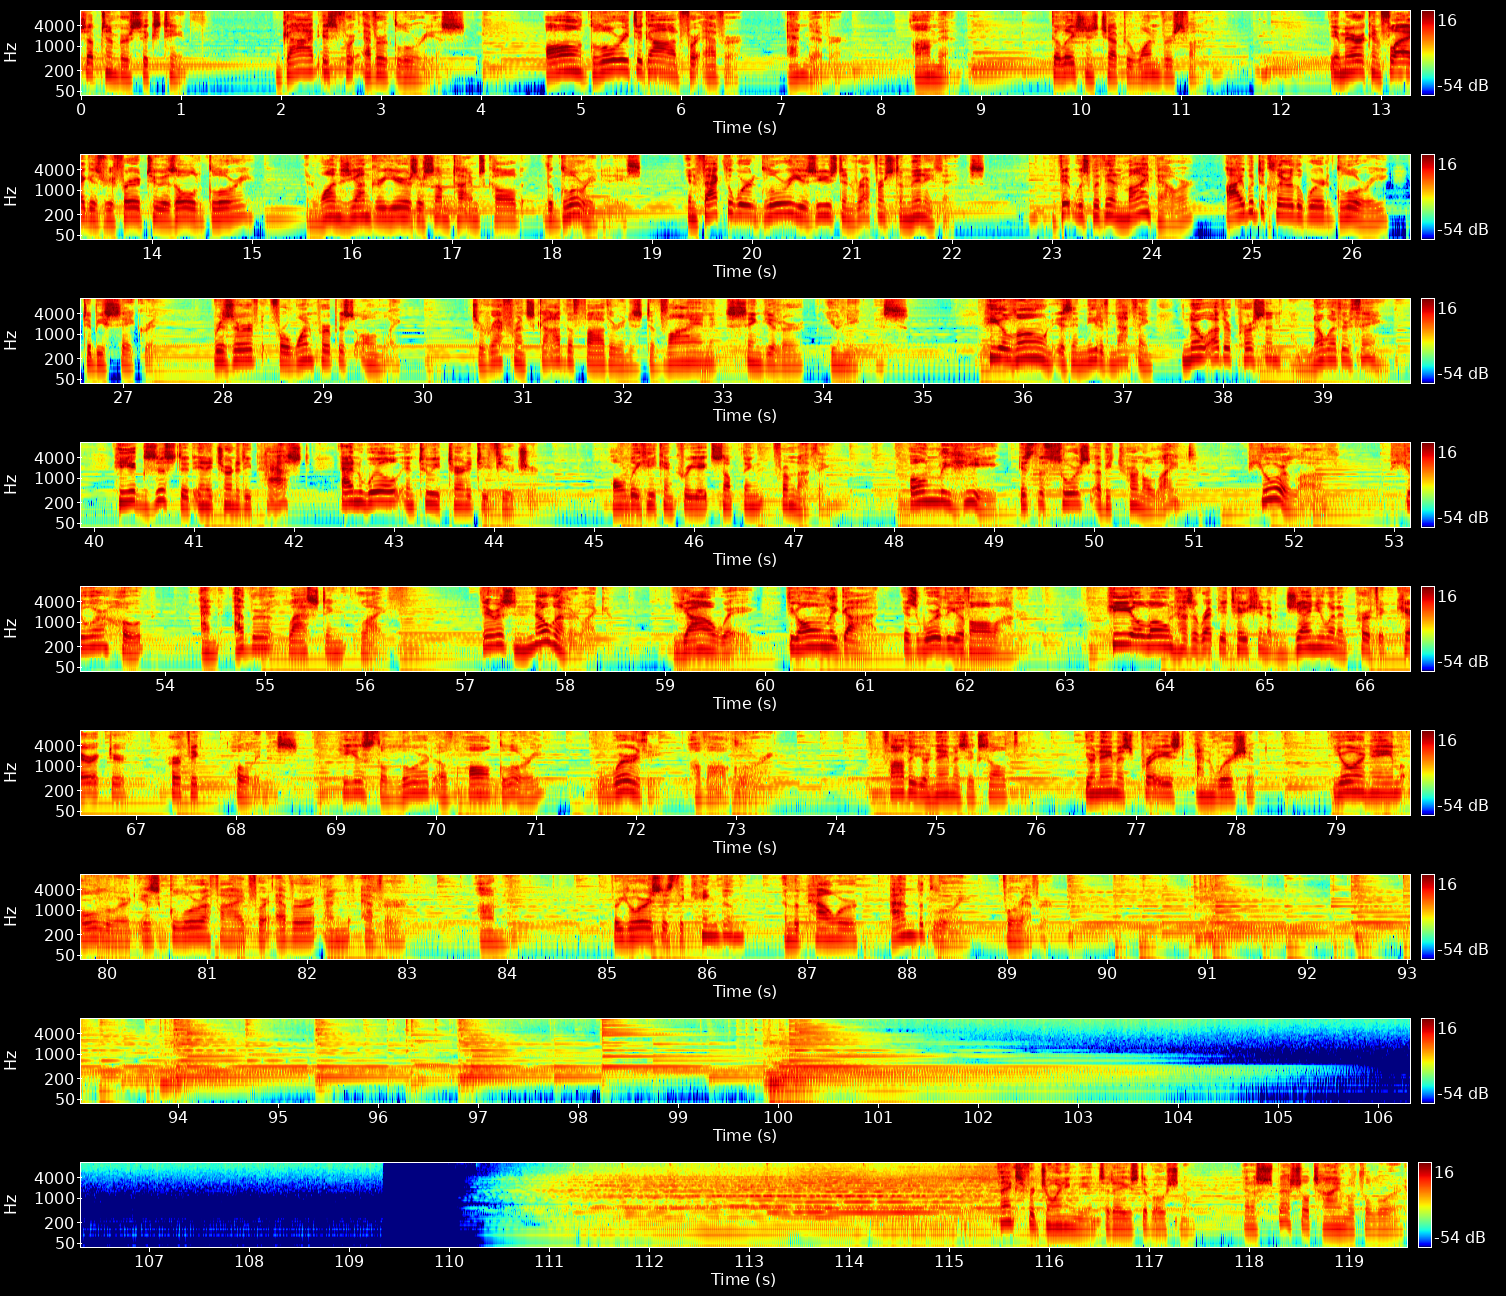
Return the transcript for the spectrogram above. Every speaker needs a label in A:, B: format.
A: September 16th. God is forever glorious. All glory to God forever and ever. Amen. Galatians chapter 1 verse 5. The American flag is referred to as Old Glory, and one's younger years are sometimes called the glory days. In fact, the word glory is used in reference to many things. If it was within my power, I would declare the word glory to be sacred, reserved for one purpose only to reference God the Father in his divine, singular uniqueness. He alone is in need of nothing, no other person, and no other thing. He existed in eternity past and will into eternity future. Only He can create something from nothing. Only He is the source of eternal light, pure love, pure hope, and everlasting life. There is no other like Him. Yahweh, the only God, is worthy of all honor. He alone has a reputation of genuine and perfect character, perfect holiness. He is the Lord of all glory, worthy of all glory. Father, your name is exalted. Your name is praised and worshiped. Your name, O Lord, is glorified forever and ever. Amen. For yours is the kingdom and the power and the glory forever. Thanks for joining me in today's devotional and a special time with the Lord.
